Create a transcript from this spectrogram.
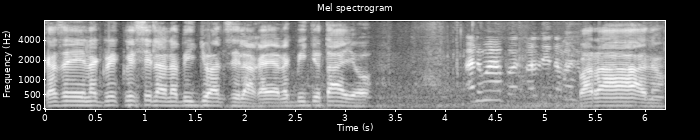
Kasi nag-request sila na videohan sila, kaya nag-video tayo Ano nga pa, naman? para ano.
